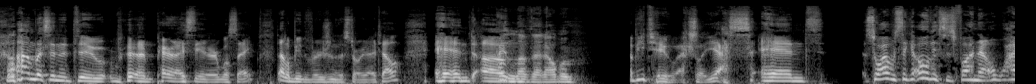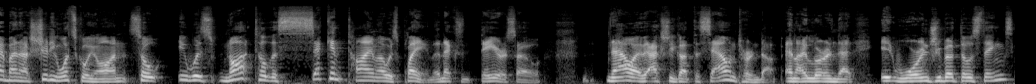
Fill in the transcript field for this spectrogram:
I'm listening to uh, Paradise Theater. We'll say that'll be the version of the story I tell. And um, I love that album. me too, actually. Yes, and so I was thinking, oh, this is fun. Now, why am I not shooting? What's going on? So it was not till the second time I was playing, the next day or so. Now I've actually got the sound turned up, and I learned that it warns you about those things,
